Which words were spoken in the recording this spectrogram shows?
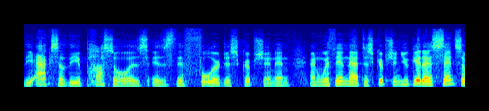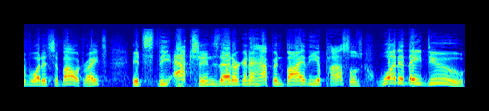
the Acts of the Apostle is, is the fuller description. And, and within that description, you get a sense of what it's about, right? It's the actions that are going to happen by the apostles. What did they do?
